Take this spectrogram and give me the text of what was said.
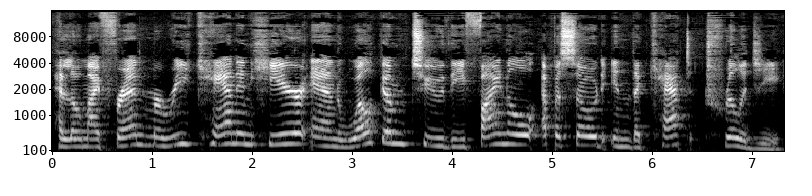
Hello, my friend Marie Cannon here, and welcome to the final episode in the Cat Trilogy.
